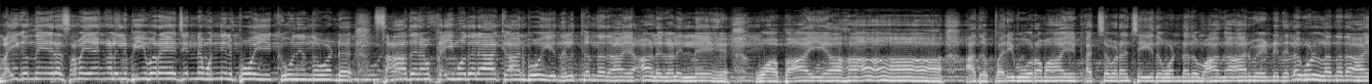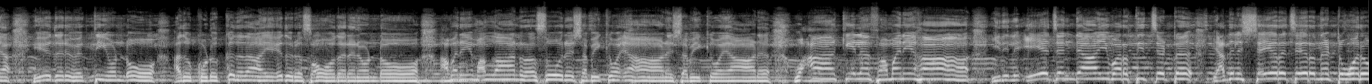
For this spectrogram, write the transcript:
വൈകുന്നേര സമയങ്ങളിൽ ബീവറേജിന്റെ മുന്നിൽ പോയി ക്യൂ നിന്നുകൊണ്ട് സാധനം കൈമുതലാക്കാൻ പോയി നിൽക്കുന്നതായ ആളുകളില്ലേ. അത് പരിപൂർണമായി കച്ചവടം ചെയ്തുകൊണ്ട് അത് വാങ്ങാൻ വേണ്ടി നിലകൊള്ളുന്നതായ ഏതൊരു വ്യക്തിയുണ്ടോ അത് കൊടുക്കുന്നതായ ഏതൊരു സഹോദരനുണ്ടോ അവനെയും അള്ളാൻ റസൂര് ശപിക്കുകയാണ് ശപിക്കുകയാണ്. ഇതിൽ ഏജന്റായി വർത്തിച്ചിട്ട് അതിൽ ഷെയർ ചേർന്നിട്ട് ഓരോ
